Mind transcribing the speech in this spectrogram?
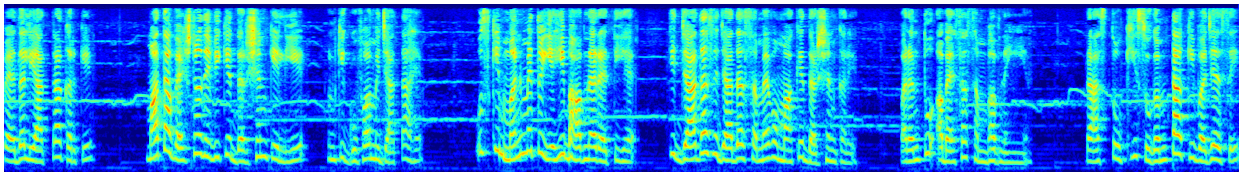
पैदल यात्रा करके माता वैष्णो देवी के दर्शन के लिए उनकी गुफा में जाता है उसकी मन में तो यही भावना रहती है कि ज़्यादा से ज़्यादा समय वो माँ के दर्शन करे। परंतु अब ऐसा संभव नहीं है। रास्तों की सुगमता की वजह से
